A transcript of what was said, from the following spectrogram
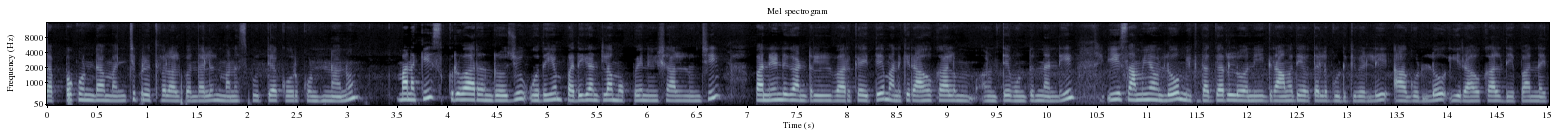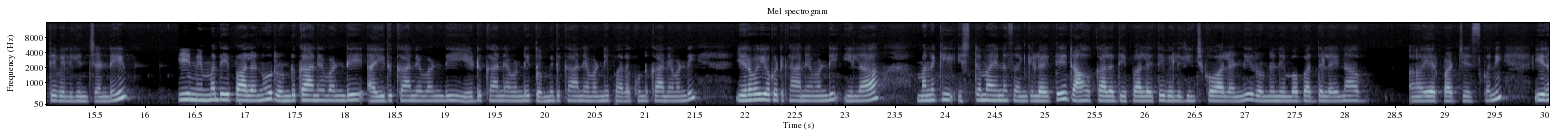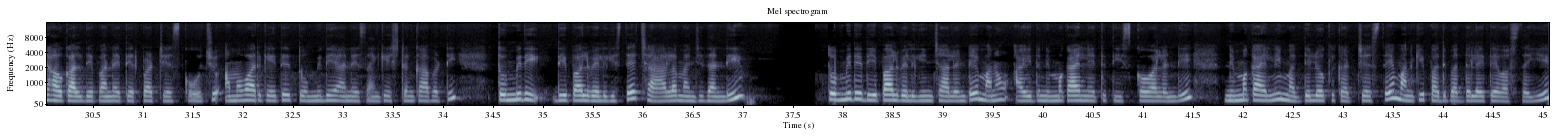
తప్పకుండా మంచి ప్రతిఫలాలు పొందాలని మనస్ఫూర్తిగా కోరుకుంటున్నాను. మనకి శుక్రవారం రోజు ఉదయం పది గంటల ముప్పై నిమిషాల నుంచి పన్నెండు గంటల వరకు అయితే మనకి రాహుకాలం అంటే ఉంటుందండి. ఈ సమయంలో మీకు దగ్గరలోని గ్రామ దేవతల గుడికి వెళ్ళి ఆ గుడిలో ఈ రాహుకాల దీపాన్ని అయితే వెలిగించండి. ఈ నిమ్మ దీపాలను రెండు కానివ్వండి ఐదు కానివ్వండి ఏడు కానివ్వండి తొమ్మిది కానివ్వండి పదకొండు కానివ్వండి ఇరవై ఒకటి కానివ్వండి ఇలా మనకి ఇష్టమైన సంఖ్యలో అయితే రాహుకాల దీపాలు అయితే వెలిగించుకోవాలండి. రెండు నిమ్మబద్దలైనా ఏర్పాటు చేసుకొని ఈ రాహుకాల దీపాన్ని అయితే ఏర్పాటు చేసుకోవచ్చు. అమ్మవారికి అయితే తొమ్మిది అనే సంఖ్య ఇష్టం కాబట్టి తొమ్మిది దీపాలు వెలిగిస్తే చాలా మంచిదండి. తొమ్మిది దీపాలు వెలిగించాలంటే మనం ఐదు నిమ్మకాయలని అయితే తీసుకోవాలండి. నిమ్మకాయల్ని మధ్యలోకి కట్ చేస్తే మనకి పది బద్దలు అయితే వస్తాయి.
